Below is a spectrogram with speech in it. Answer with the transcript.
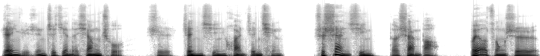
人与人之间的相处是真心换真情，是善心得善报，不要总是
